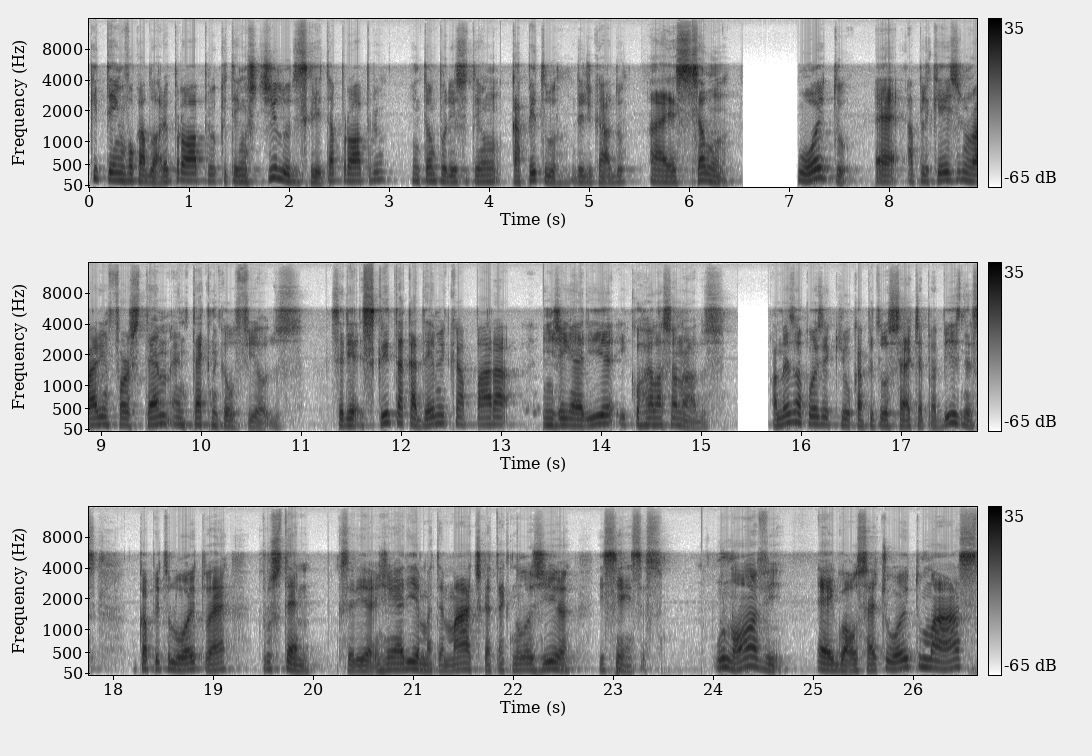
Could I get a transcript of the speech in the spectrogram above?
que tem um vocabulário próprio, que tem um estilo de escrita próprio. Então por isso tem um capítulo dedicado a esse aluno. O 8 é Application Writing for STEM and Technical Fields. Seria escrita acadêmica para engenharia e correlacionados. A mesma coisa que o capítulo 7 é para business, o capítulo 8 é para o STEM, que seria engenharia, matemática, tecnologia e ciências. O 9 é igual ao 7 e 8, mas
